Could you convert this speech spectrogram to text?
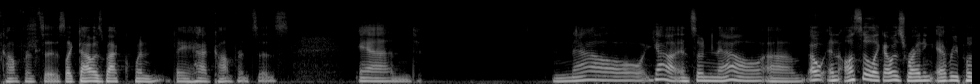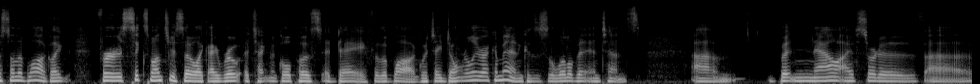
conferences. Like that was back when they had conferences, and now yeah and so now um, oh and also like i was writing every post on the blog. Like for six months or so like i wrote a technical post a day for the blog which i don't really recommend because it's a little bit intense. Um, but now i've sort of uh,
